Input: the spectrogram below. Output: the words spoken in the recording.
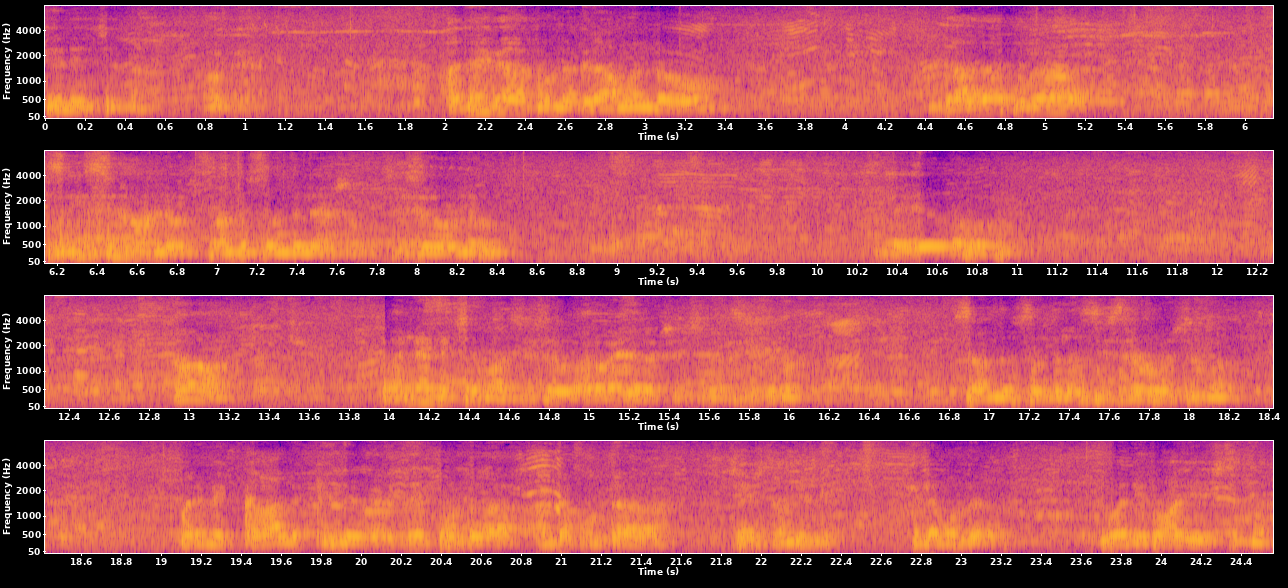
నేనే ఇచ్చిందా ఓకే. అదే కాకుండా గ్రామంలో దాదాపుగా సిసి రోడ్లు సొంత సొంత లేదు సీసీ రోడ్లు లేదు. పన్నెండు ఇచ్చాము సీసీ రోడ్ అరవై ఐదు లక్షలు ఇచ్చాము సీసీ రోడ్ సందు సందులో సీసీ రోడ్ వచ్చినామా మరి మీ కాళ్ళు కింద పెడితే పుట్ట అంటకుండా చేసినాం ఇల్లు ఇళ్ళ ముందర. ఇవన్నీ బాగా చేస్తున్నాం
